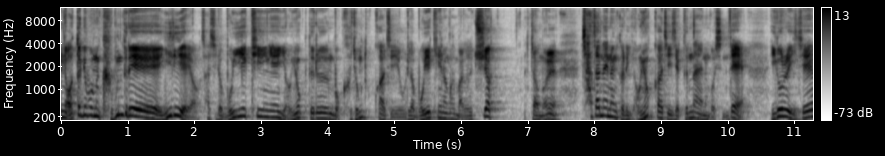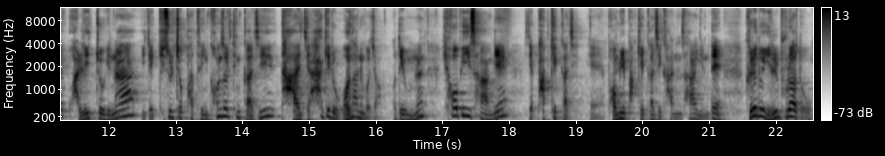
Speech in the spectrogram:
음, 어떻게 보면 그분들의 일이에요. 사실은 모이해킹의 영역들은 뭐 그 정도까지 우리가 모이해킹이라는 것 말고 취약 점을 찾아내는 그런 영역까지 이제 끝나야 하는 것인데 이거를 이제 관리 쪽이나 이제 기술적 파트인 컨설팅까지 다 이제 하기를 원하는 거죠. 어떻게 보면 협의 사항에 이제 밖에까지 예, 범위 밖에까지 가는 사항인데 그래도 일부라도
